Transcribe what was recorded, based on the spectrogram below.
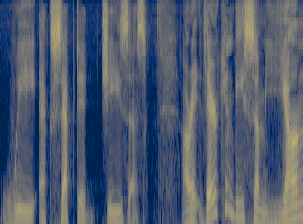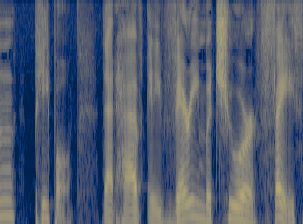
we accepted Jesus. All right, there can be some young people that have a very mature faith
